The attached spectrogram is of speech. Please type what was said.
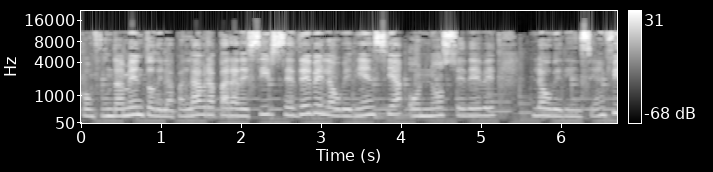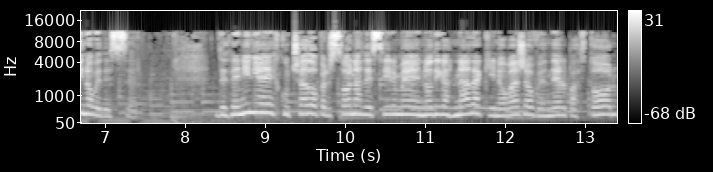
con fundamento de la palabra para decir se debe la obediencia o no se debe la obediencia? En fin, obedecer. Desde niña he escuchado personas decirme no digas nada que no vaya a ofender al pastor.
